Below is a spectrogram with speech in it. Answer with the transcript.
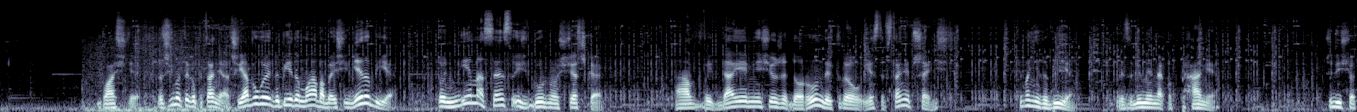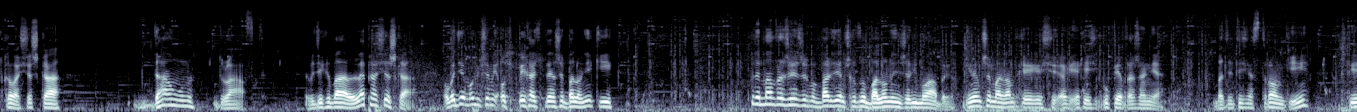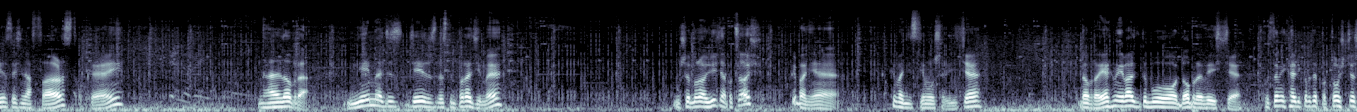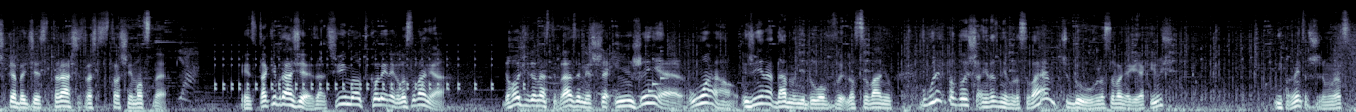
Właśnie. Zacznijmy od tego pytania. Czy ja w ogóle dobiję do Moaba? Bo jeśli nie dobiję, to nie ma sensu iść w górną ścieżkę. A wydaje mi się, że do rundy, którą jestem w stanie przejść, chyba nie dobiję. Ale zrobimy jednak odpychanie. Czyli środkowa ścieżka Down Draft. To będzie chyba lepsza ścieżka. Bo będziemy mogli przynajmniej odpychać te nasze baloniki, które mam wrażenie, że bardziej nam przychodzą balony niżeli Moaby. Nie wiem, czy mam takie jakieś, jak- jakieś głupie wrażenie. Bo ty jesteś na strongi, ty jesteś na first, okej. No ale dobra. Miejmy nadzieję, że sobie z tym poradzimy. Muszę mrozić albo coś? Chyba nie. Chyba nic nie muszę, widzicie? Dobra, jak najbardziej to było dobre wyjście. Postawienie helikopter po tą ścieżkę będzie strasznie, strasznie, strasznie mocne. Więc w takim razie zacznijmy od kolejnego losowania. Dochodzi do nas tym razem jeszcze inżynier. Wow, inżyniera dawno nie było w losowaniu. W ogóle chyba go jeszcze ani razu nie wylosowałem? Czy był w losowaniu jak- jakimś? Nie pamiętam szczerze mówiąc.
